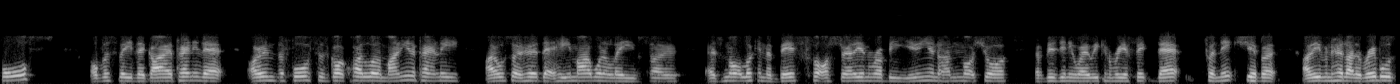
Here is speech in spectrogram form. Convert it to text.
Force. Obviously the guy apparently that owns the Force has got quite a lot of money, and apparently I also heard that he might want to leave. So it's not looking the best for Australian Rugby Union. I'm not sure if there's any way we can re-affect that for next year, but I've even heard like the Rebels.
